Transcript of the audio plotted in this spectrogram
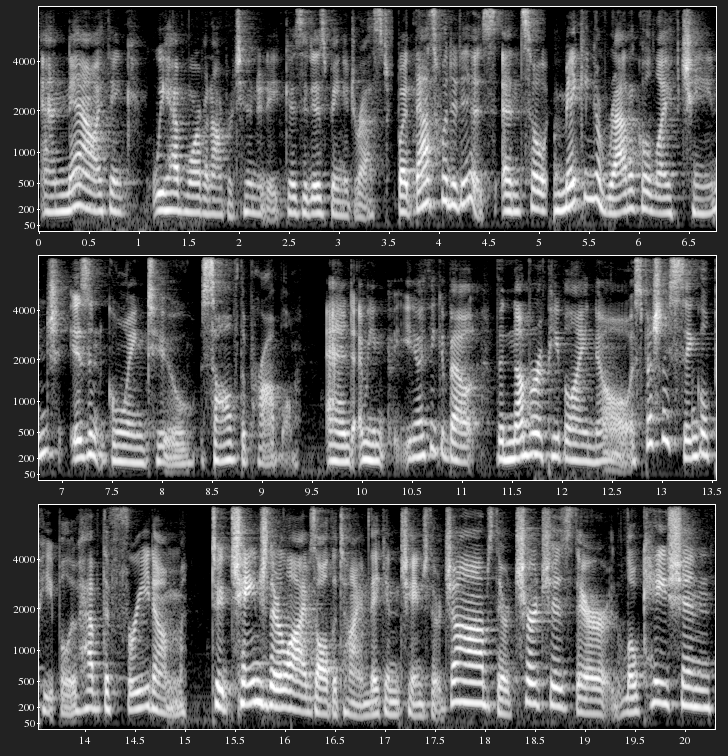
And now I think we have more of an opportunity because it is being addressed. But that's what it is. And so making a radical life change isn't going to solve the problem. And I mean, you know, I think about the number of people I know, especially single people who have the freedom to change their lives all the time. They can change their jobs, their churches, their location,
